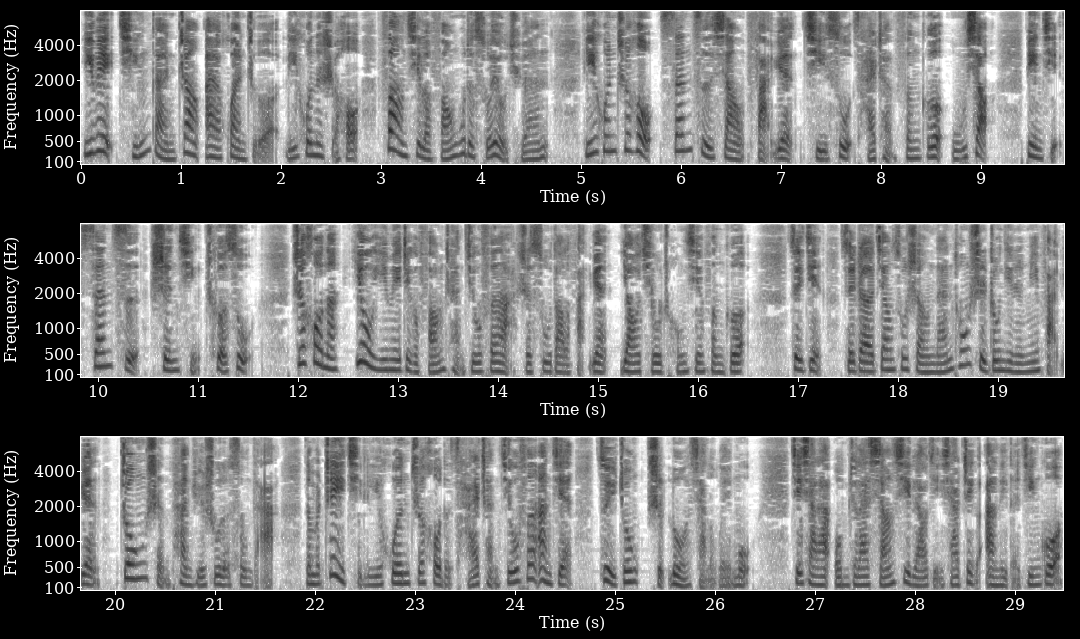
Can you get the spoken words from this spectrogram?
一位情感障碍患者离婚的时候，放弃了房屋的所有权，离婚之后三次向法院起诉财产分割无效，并且三次申请撤诉。之后呢，又因为这个房产纠纷啊，是诉到了法院，要求重新分割。最近，随着江苏省南通市中级人民法院。终审判决书的送达，那么这起离婚之后的财产纠纷案件最终是落下了帷幕。接下来，我们就来详细了解一下这个案例的经过，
